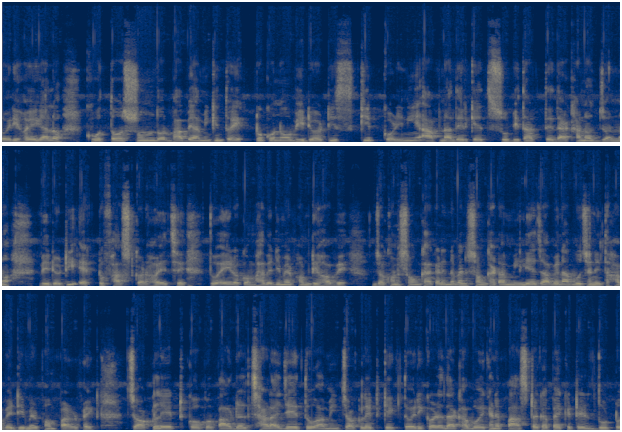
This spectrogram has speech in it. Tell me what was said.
তৈরি হয়ে গেল। খুব তো সুন্দরভাবে আমি কিন্তু একটু কোনো ভিডিওটি স্কিপ করিনি আপনাদেরকে সুবিধার্থে দেখানোর জন্য। ভিডিওটি একটু ফাস্ট করা হয়েছে। তো এইরকমভাবে ডিমের ফর্মটি হবে। যখন সংখ্যা কেড়ে নেবেন, সংখ্যাটা মিলিয়ে যাবে না, বুঝে নিতে হবে ডিমের form perfect chocolate, cocoa powder ছাড়াই যেহেতু আমি চকলেট কেক তৈরি করে দেখাবো, এখানে পাঁচ টাকা প্যাকেটের দুটো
